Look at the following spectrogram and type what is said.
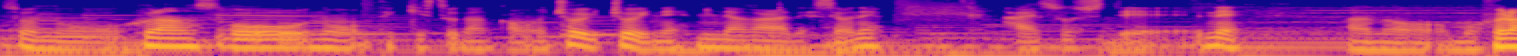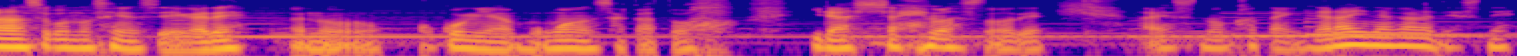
そのフランス語のテキストなんかもちょいちょいね、見ながらですよね。はい、そしてね、あの、もうフランス語の先生がね、あの、ここにはもうワンサカと いらっしゃいますので、はい、その方に習いながらですね、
